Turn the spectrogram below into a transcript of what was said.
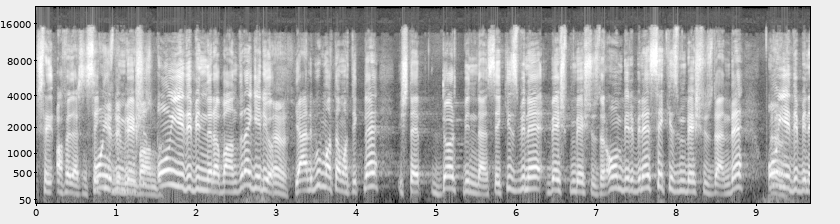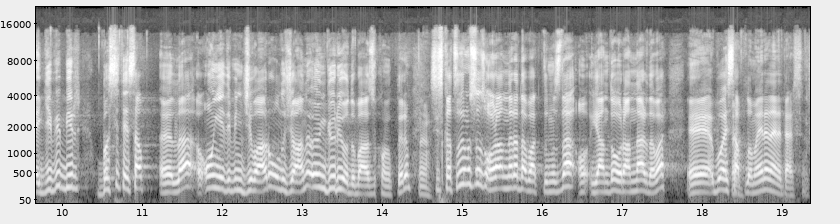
şey affedersin 17.000 8.500 bandı. 17 bin lira bandına geliyor. Evet. Yani bu matematikle işte 4000'den 8000'e, 5500'den 11000'e, 8500'den de 17 bine gibi bir basit hesapla 17 bin civarı olacağını öngörüyordu bazı konuklarım. Siz katılır mısınız? Oranlara da baktığımızda yanda oranlar da var. Ee, bu hesaplamaya ne edersiniz?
